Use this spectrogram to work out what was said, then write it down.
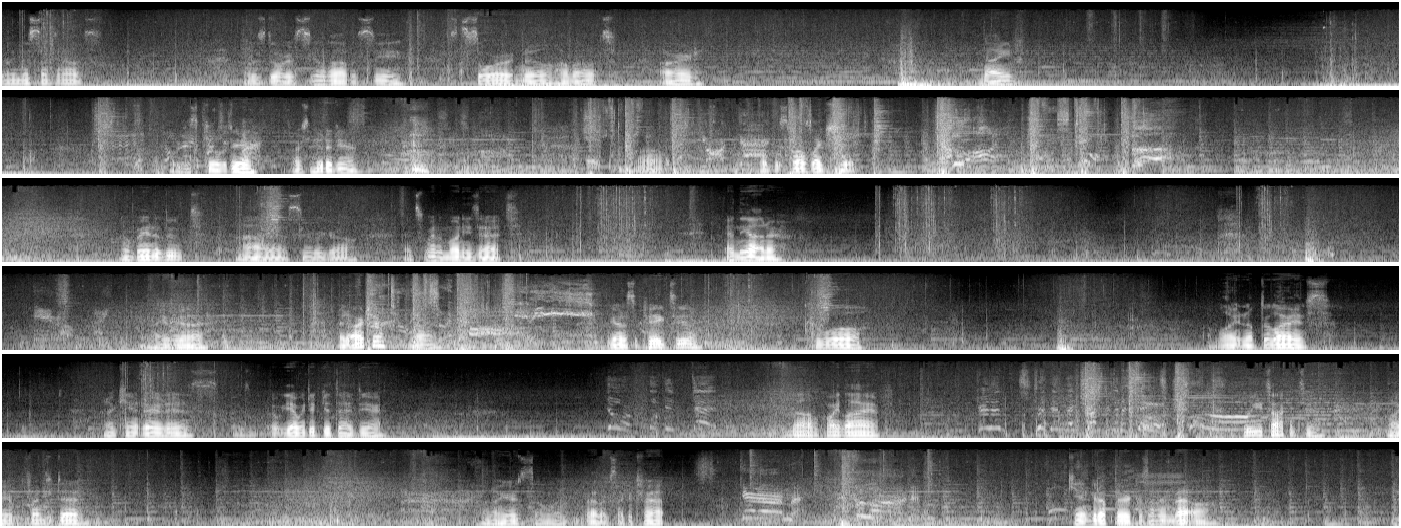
Really missed something else. Oh, this door is sealed up. Let's see. Sword, no. How about Ard? Nine. We just killed a deer. Or hit a deer. uh, hope it smells like shit. No bandit loot. Ah, yes, here we go. That's where the money's at. And the honor. Ah, here we are. An archer? No. You got us a pig too. Cool. Their lives. I can't, there it is. Oh, yeah, we did get that deer. You're fucking dead! No, I'm quite live. Kill him, strip him, then dump him in a ditch! Who are you talking to? All your friends are dead. Oh no, here's someone. That looks like a trap. Can't get up there because I'm in battle. Uh,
